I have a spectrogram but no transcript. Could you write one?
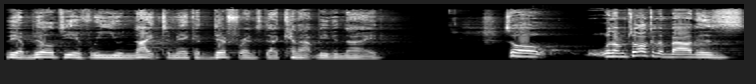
the ability if we unite to make a difference that cannot be denied. So what I'm talking about is,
